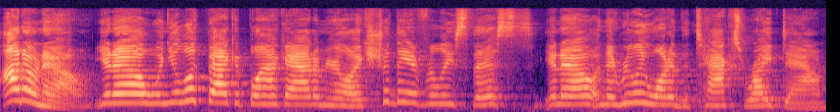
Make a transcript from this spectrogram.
I don't know. You know, when you look back at Black Adam, you're like, should they have released this? You know, and they really wanted the tax write down.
